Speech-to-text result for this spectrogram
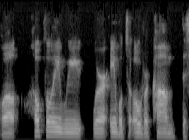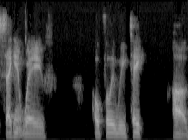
Well, hopefully we were able to overcome the second wave. Hopefully, we take uh,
